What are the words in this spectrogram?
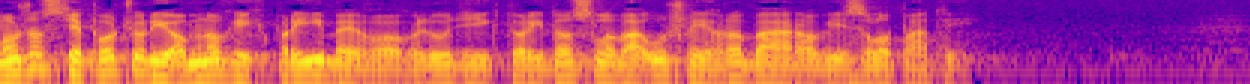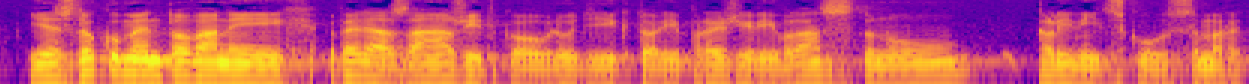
Možno ste počuli o mnohých príbehoch ľudí, ktorí doslova ušli hrobárovi z lopaty. Je zdokumentovaných veľa zážitkov ľudí, ktorí prežili vlastnú klinickú smrť.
